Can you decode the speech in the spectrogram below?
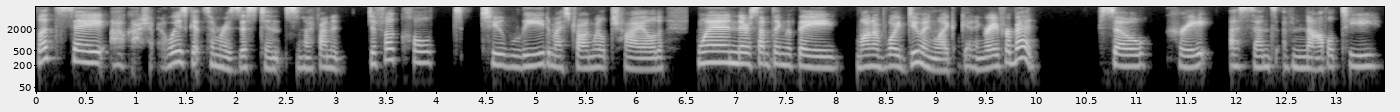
Let's say, oh gosh, I always get some resistance and I find it difficult to lead my strong willed child when there's something that they want to avoid doing, like getting ready for bed. So create a sense of novelty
